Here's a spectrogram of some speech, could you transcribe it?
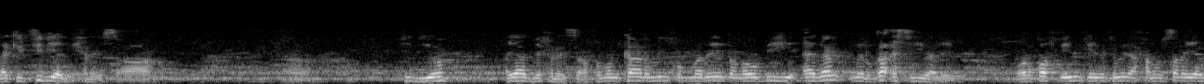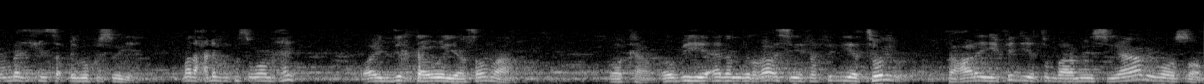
Laakiin fidyaad bixinaysaa fidyo ayaad bixinaysaa faman kaana minkum mariidan aw bihi adan min ra'sihi baa leeyihi war qofka idinkeyda ka mid a xanuunsanaya madaxiisa dhibu ku sugan yahay. Madaxa dhibka ku sugan waa maxay? Waa injirtaa weeyaan soo maaha وكان أو به أذى من رأسه ففدية فعليه فدية بها من صيام وصوم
